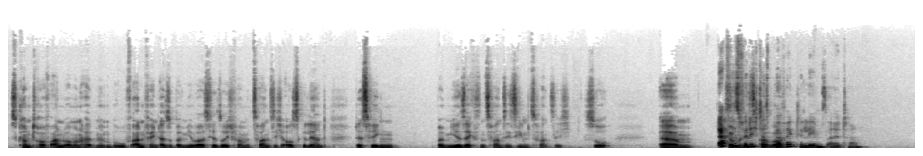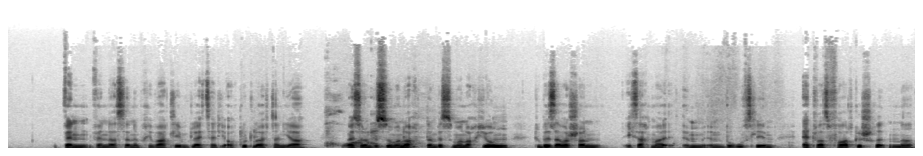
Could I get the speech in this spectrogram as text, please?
Es kommt drauf an, weil man halt mit dem Beruf anfängt. Also bei mir war es ja so, ich war mit 20 ausgelernt, deswegen bei mir 26, 27. So. Ähm, das ist für dich das aber, perfekte Lebensalter. Wenn, wenn das dann im Privatleben gleichzeitig auch gut läuft, dann ja. Boah, weißt du, dann bist du immer noch, dann bist du immer noch jung, du bist aber schon, ich sag mal, im, im Berufsleben etwas fortgeschrittener.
